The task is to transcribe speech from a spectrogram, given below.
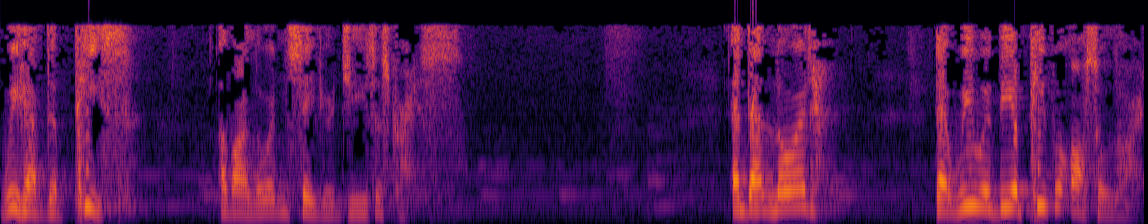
we have the peace of our Lord and Savior, Jesus Christ. And that, Lord, that we would be a people also, Lord,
